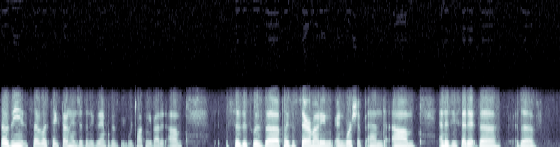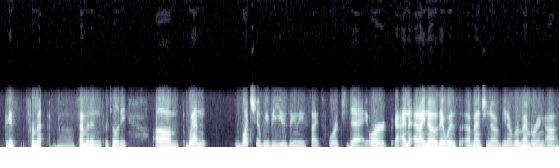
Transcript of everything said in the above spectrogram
so these so let's take stonehenge as an example because we were talking about it. Um so this was a place of ceremony and, and worship, and um, and as you said, it the the I guess from uh, feminine fertility. Um, when what should we be using these sites for today? Or and and I know there was a mention of you know remembering us,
